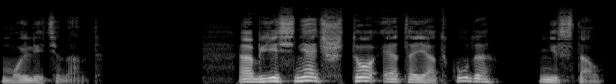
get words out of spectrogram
«Мой лейтенант». Объяснять, что это и откуда, не стал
